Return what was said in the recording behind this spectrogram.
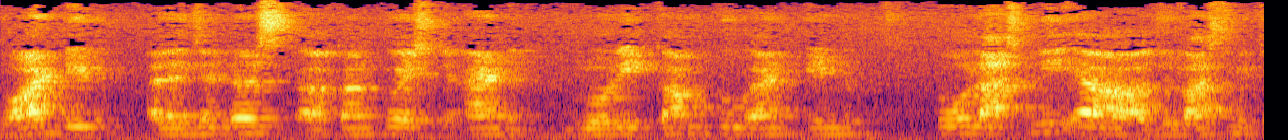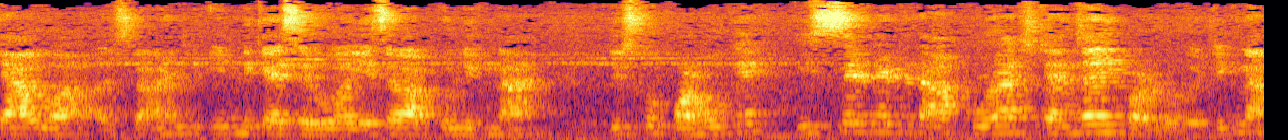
What did Alexander's conquest and glory come to an end तो लास्टली uh, जो लास्ट में क्या हुआ इसका एंड कैसे हुआ ये सब आपको लिखना है। इसको पढ़ोगे? इससे रिलेटेड आप पूरा स्टेंजा ही पढ़ लोगे, ठीक ना?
